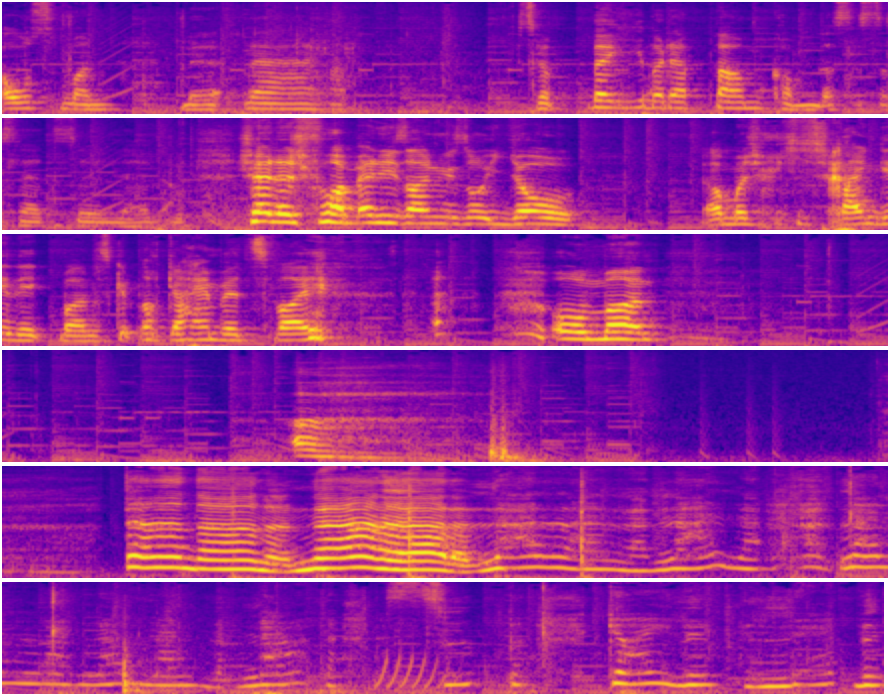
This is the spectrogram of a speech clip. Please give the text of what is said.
aus, Mann. Es gab bei der Baum kommen, das ist das letzte Level. Dich vor, am Ende sagen die so, yo, wir haben euch richtig reingelegt, Mann. Es gibt noch Geheimwelt 2. oh Mann. Oh. Super geile Level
